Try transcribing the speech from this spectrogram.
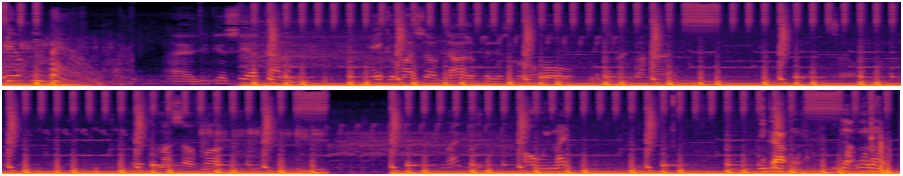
We'll be back. As you can see, I kind of anchored myself down up in this little hole right behind. So, anchored myself up. Might be. Oh, we might. You got one. You got one on.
